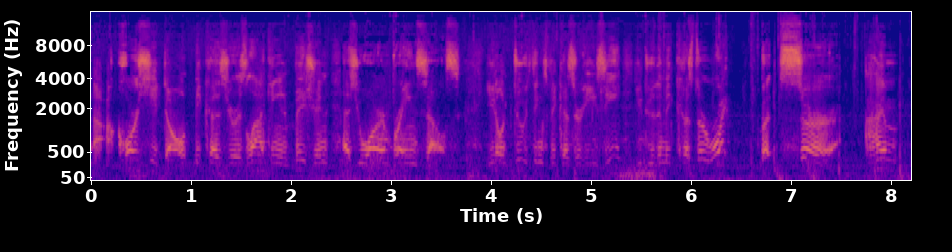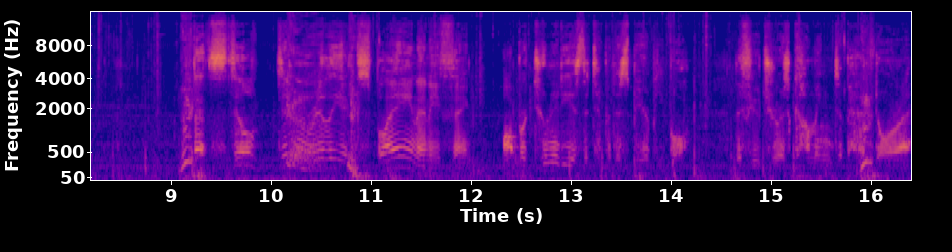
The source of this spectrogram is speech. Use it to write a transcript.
Uh, of course you don't, because you're as lacking in vision as you are in brain cells. You don't do things because they're easy, you do them because they're right. But, sir, I'm... That still didn't really explain anything. Opportunity is the tip of the spear, people. The future is coming to Pandora,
